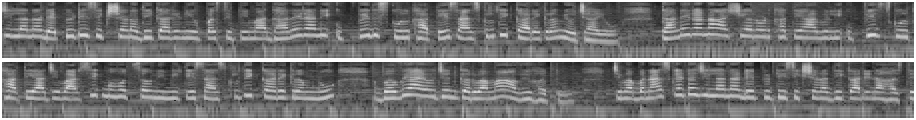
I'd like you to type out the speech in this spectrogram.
જિલ્લાના ડેપ્યુટી શિક્ષણ અધિકારીની ઉપસ્થિતિમાં ધાનેરાની ઉપવેદ સ્કૂલ ખાતે સાંસ્કૃતિક કાર્યક્રમ યોજાયો. ધાનેરાના આશિયા રોડ ખાતે આવેલી ઉપવેદ સ્કૂલ ખાતે આજે વાર્ષિક મહોત્સવ નિમિત્તે સાંસ્કૃતિક કાર્યક્રમનું ભવ્ય આયોજન કરવામાં આવ્યું હતું. જેમાં બનાસકાંઠા જિલ્લાના ડેપ્યુટી શિક્ષણ અધિકારીના હસ્તે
